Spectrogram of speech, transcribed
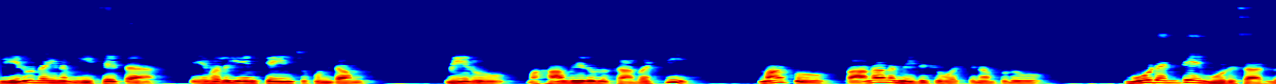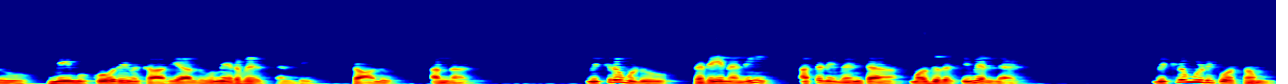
వీరులైన మీ చేత సేవలు ఏం చేయించుకుంటాం? మీరు మహావీరులు కాబట్టి మాకు ప్రాణాల మీదకి వచ్చినప్పుడు మూడంటే మూడు సార్లు మేము కోరిన కార్యాలు నెరవేర్చండి. చాలు అన్నాడు. విక్రముడు సరేనని అతని వెంట మధురకి వెళ్ళాడు. విక్రముడి కోసం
